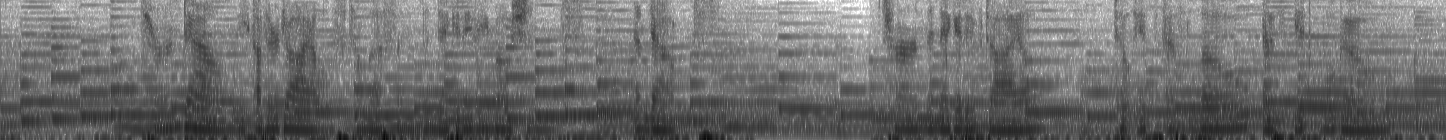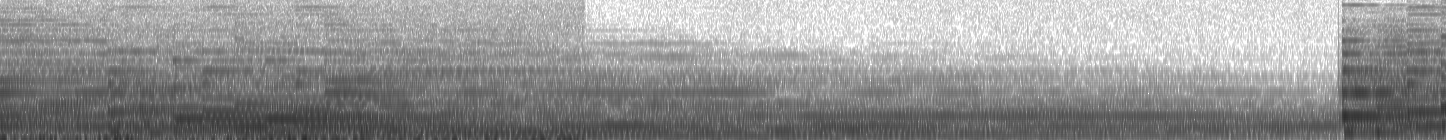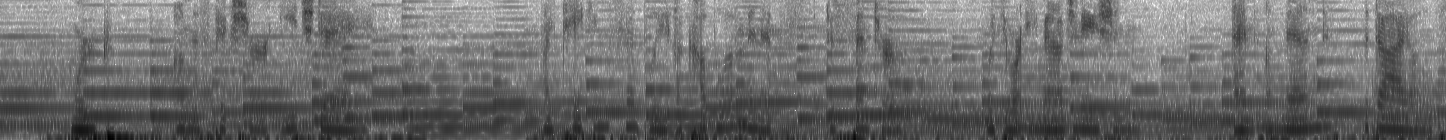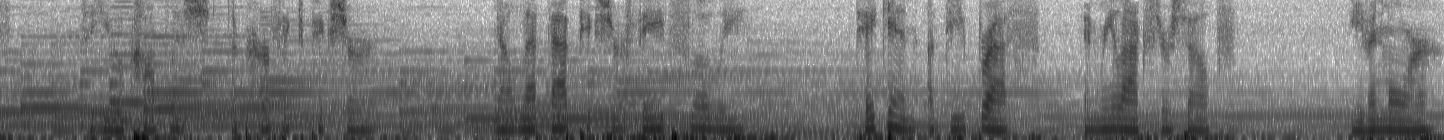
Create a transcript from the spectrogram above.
Turn down the other dials to lessen the negative emotions and doubts. Turn the negative dial till it's as low as it will go. Picture each day by taking simply a couple of minutes to center with your imagination and amend the dials till you accomplish the perfect picture. Now let that picture fade slowly. Take in a deep breath and relax yourself even more.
